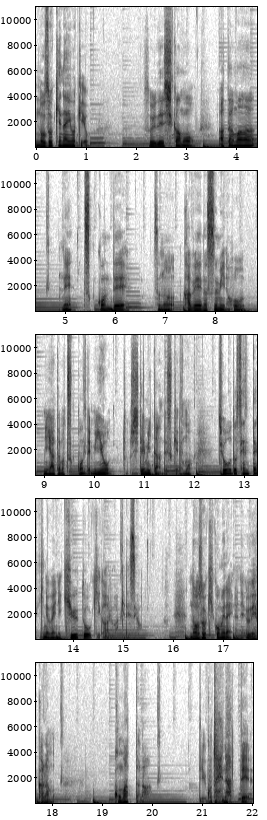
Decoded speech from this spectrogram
覗けないわけよ。それでしかも頭ね突っ込んでその壁の隅の方に頭突っ込んでみようとしてみたんですけどもちょうど洗濯機の上に給湯器があるわけですよ。覗き込めないのね上からも。困ったな。っていうことになって。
